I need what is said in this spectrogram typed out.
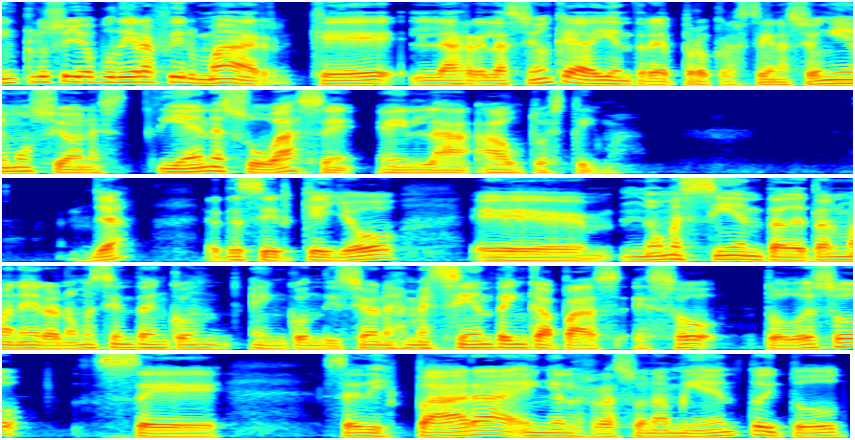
Incluso yo pudiera afirmar que la relación que hay entre procrastinación y emociones tiene su base en la autoestima. ¿Ya? Es decir, que yo eh, no me sienta de tal manera, no me sienta en, en condiciones, me sienta incapaz, eso, todo eso se, se dispara en el razonamiento y todo,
